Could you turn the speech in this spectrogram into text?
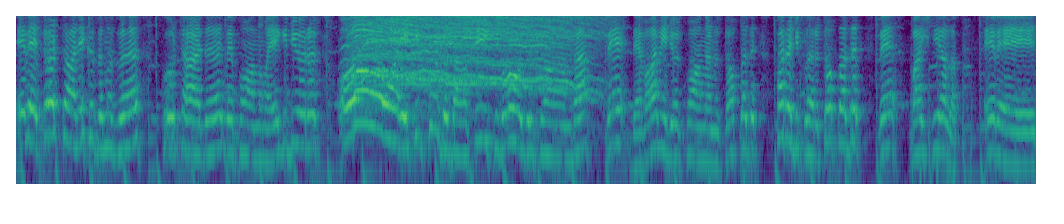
Evet dört tane kızımızı kurtardık ve puanlamaya gidiyoruz. Oo ekip kurdu dansçı ekibi oldu şu anda. Ve devam ediyoruz puanlarımızı topladık. Paracıkları topladık ve başlayalım. Evet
